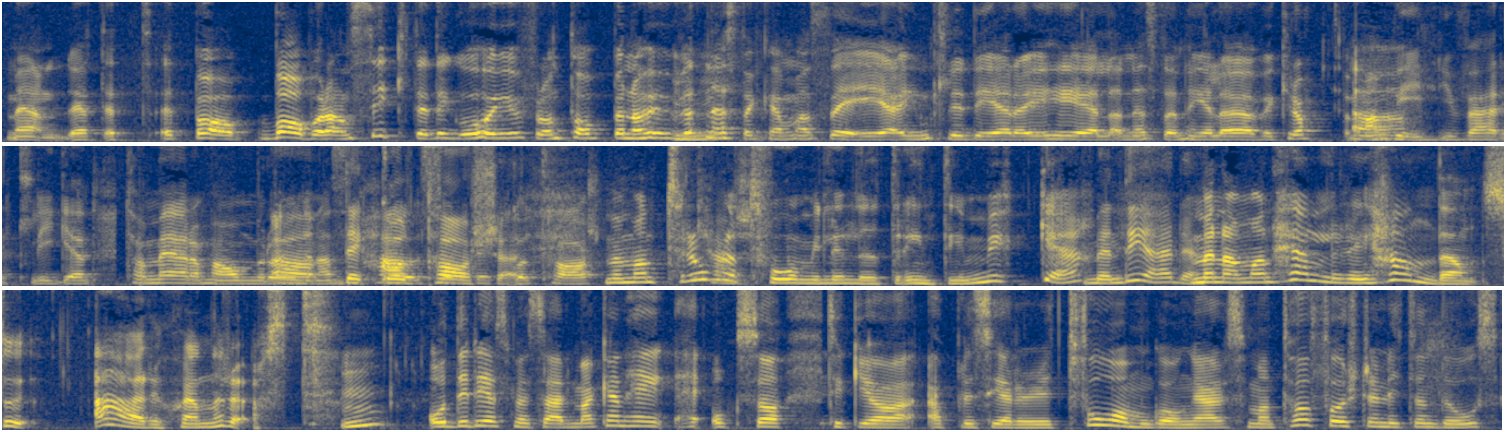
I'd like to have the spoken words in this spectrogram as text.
Men ett, ett, ett ba- baboransikte, det går ju från toppen av huvudet Mm. nästan kan man säga. Inkluderar ju hela, nästan hela överkroppen. Man vill ju verkligen ta med de här områdena Ja, som. Men man tror Kanske. att två milliliter inte är mycket. Men det är det. Men när man häller i handen så är generöst. Mm. Och det är det som är så här, man kan också, tycker jag, applicera det i två omgångar. Så man tar först en liten dos,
